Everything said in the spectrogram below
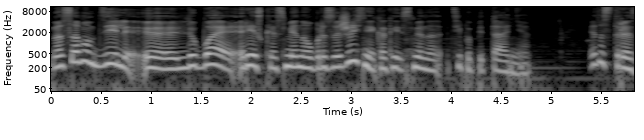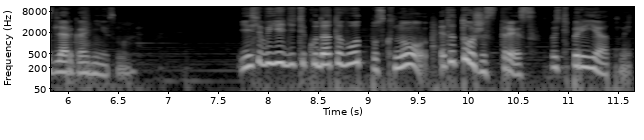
На самом деле, э, любая резкая смена образа жизни, как и смена типа питания, это стресс для организма. Если вы едете куда-то в отпуск, ну, это тоже стресс, пусть приятный.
